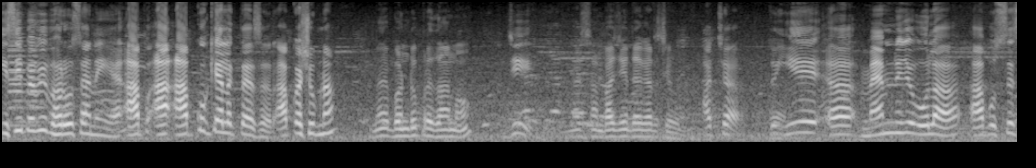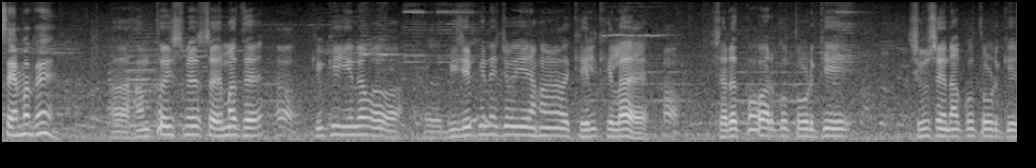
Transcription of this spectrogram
किसी पे भी भरोसा नहीं है। आप आ, आपको क्या लगता है सर? आपका शुभ नाम? मैं बंडू प्रधान हूँ। जी। मैं संभाजी नगर से हूँ। अच्छा। तो ये मैम ने जो बोला आप उससे सहमत हैं? आ, हम तो इसमें सहमत है हाँ। क्योंकि ये ना बीजेपी ने जो यहाँ खेल खेला है हाँ। शरद पवार को तोड़ के शिवसेना को तोड़ के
